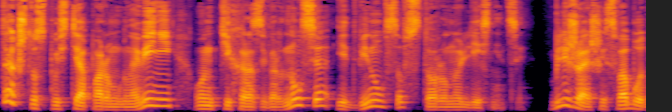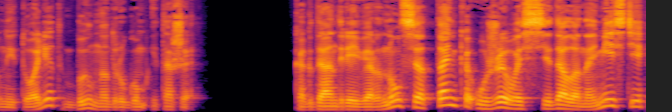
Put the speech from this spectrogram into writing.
так что спустя пару мгновений он тихо развернулся и двинулся в сторону лестницы. Ближайший свободный туалет был на другом этаже. Когда Андрей вернулся, Танька уже восседала на месте,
